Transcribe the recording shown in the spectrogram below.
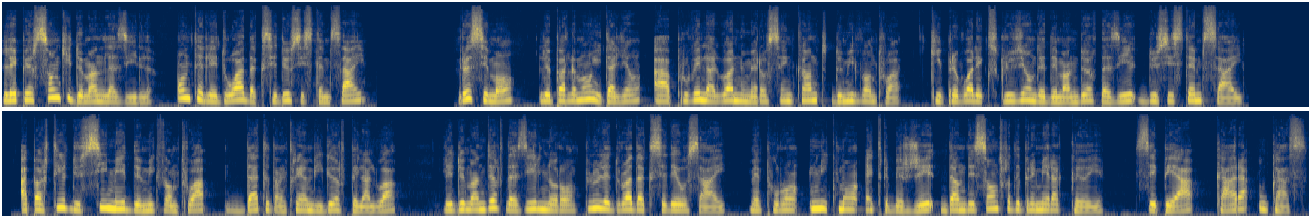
Les personnes qui demandent l'asile ont-elles le droit d'accéder au système SAI Récemment, le Parlement italien a approuvé la loi numéro 50-2023 qui prévoit l'exclusion des demandeurs d'asile du système SAI. À partir du 6 mai 2023, date d'entrée en vigueur de la loi, les demandeurs d'asile n'auront plus le droit d'accéder au SAI, mais pourront uniquement être hébergés dans des centres de premier accueil, CPA, CARA ou CAS.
